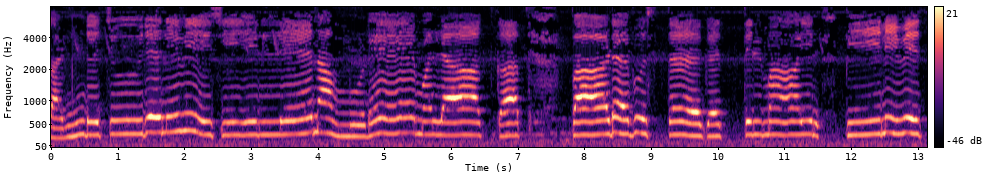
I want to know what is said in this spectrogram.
കണ്ട് ചൂരന് വീശിയില്ലേ നമ്മുടെ മലാക്ക. പാഠപുസ്തകത്തിൽ മായിൽ പീലി വെച്ചു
